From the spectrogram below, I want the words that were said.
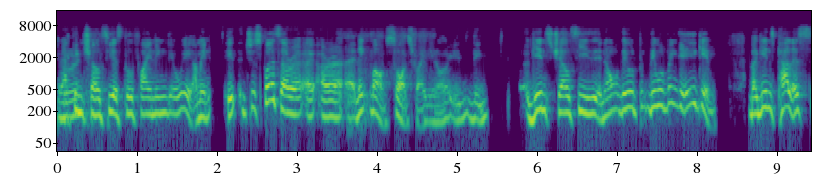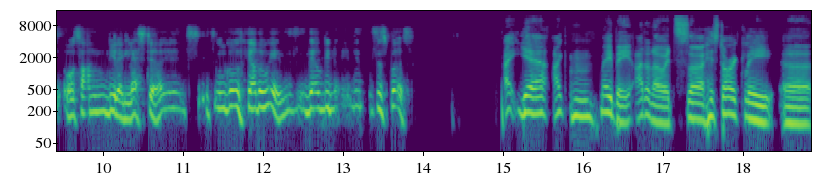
and I think Chelsea are still finding their way. I mean, it, Spurs are a, are an enigma of sorts, right? You know, they against Chelsea, you know, they will they will bring the A game. But against Palace or somebody like Leicester, it's it will go the other way. There'll be it's the Spurs. I, yeah, I hmm, maybe I don't know. It's uh, historically uh,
